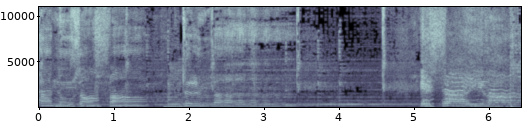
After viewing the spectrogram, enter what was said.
à nos enfants demain. Et ça ira.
